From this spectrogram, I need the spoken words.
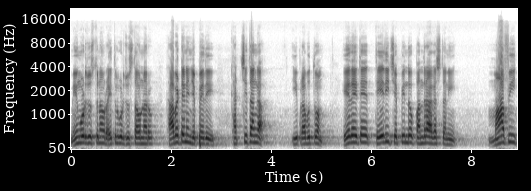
మేము కూడా చూస్తున్నాం. రైతులు కూడా చూస్తూ ఉన్నారు. కాబట్టే నేను చెప్పేది ఖచ్చితంగా ఈ ప్రభుత్వం ఏదైతే తేదీ చెప్పిందో పంద్ర ఆగస్ట్ అని మాఫీ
